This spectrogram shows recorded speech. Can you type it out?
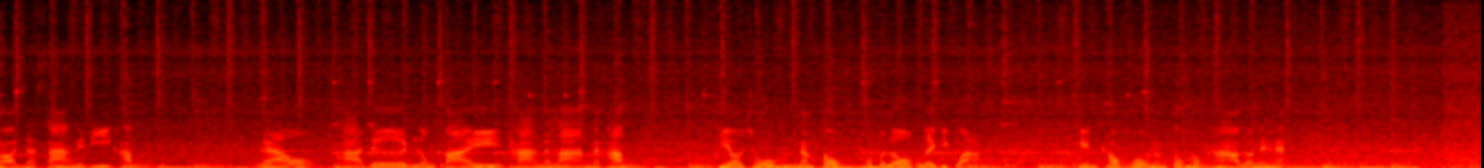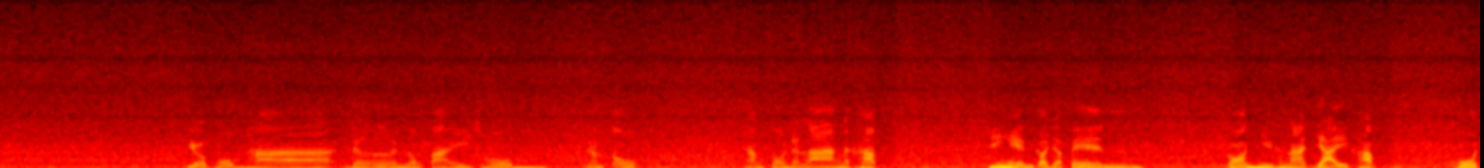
ก็จะสร้างได้ดีครับ แล้วพาเดินลงไปทางด้านล่างนะครับ เที่ยวชมน้ำตกพรหมโลกเลยดีกว่า เห็นเขาโครงน้ำตกคร่าวๆแล้วนะฮะ เดี๋ยวผมพาเดินลงไปชมน้ำตกทางโซนด้านล่างนะครับ ที่เห็นก็จะเป็นก้อนหินขนาดใหญ่ครับโขด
